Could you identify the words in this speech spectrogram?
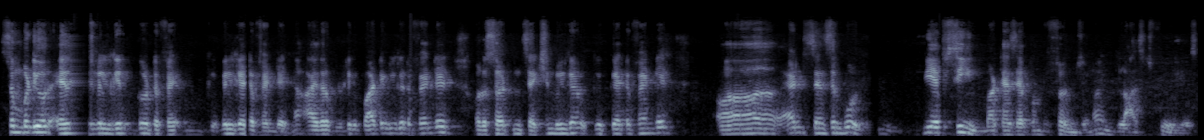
Somebody or else will get, get offended, will get offended. Either a political party will get offended or a certain section will get, get offended uh, and censor board. We have seen what has happened to films, you know, in the last few years.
